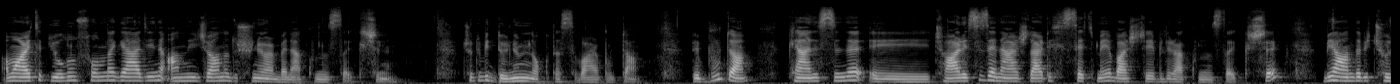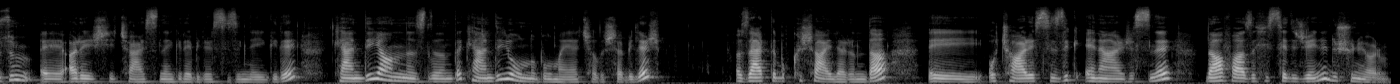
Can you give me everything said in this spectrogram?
Ama artık yolun sonuna geldiğini anlayacağını düşünüyorum ben aklınızda kişinin. Çünkü bir dönüm noktası var burada. Ve burada kendisini e, çaresiz enerjilerde hissetmeye başlayabilir aklınızdaki kişi. Bir anda bir çözüm e, arayışı içerisine girebilir sizinle ilgili. Kendi yalnızlığında kendi yolunu bulmaya çalışabilir. Özellikle bu kış aylarında e, o çaresizlik enerjisini daha fazla hissedeceğini düşünüyorum.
